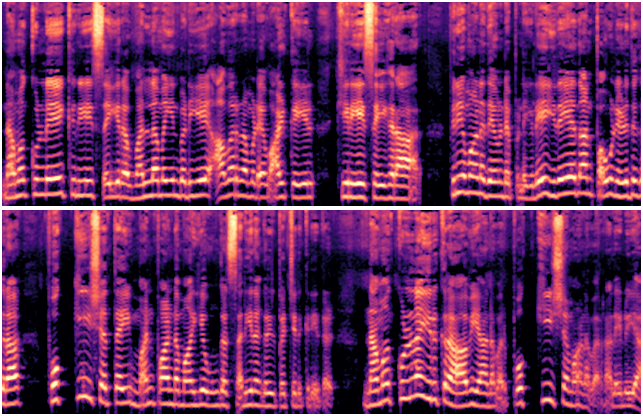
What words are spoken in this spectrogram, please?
நமக்குள்ளே கிரியை செய்கிற வல்லமையின்படியே அவர் நம்முடைய வாழ்க்கையில் கிரியை செய்கிறார். பிரியமான தேவனுடைய பிள்ளைகளே இதையே தான் பவுல் எழுதுகிறார் பொக்கிஷத்தை மண்பாண்டமாகிய உங்கள் சரீரங்களில் பெற்றிருக்கிறீர்கள். நமக்குள்ள இருக்கிற ஆவியானவர் பொக்கிஷமானவர். Hallelujah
